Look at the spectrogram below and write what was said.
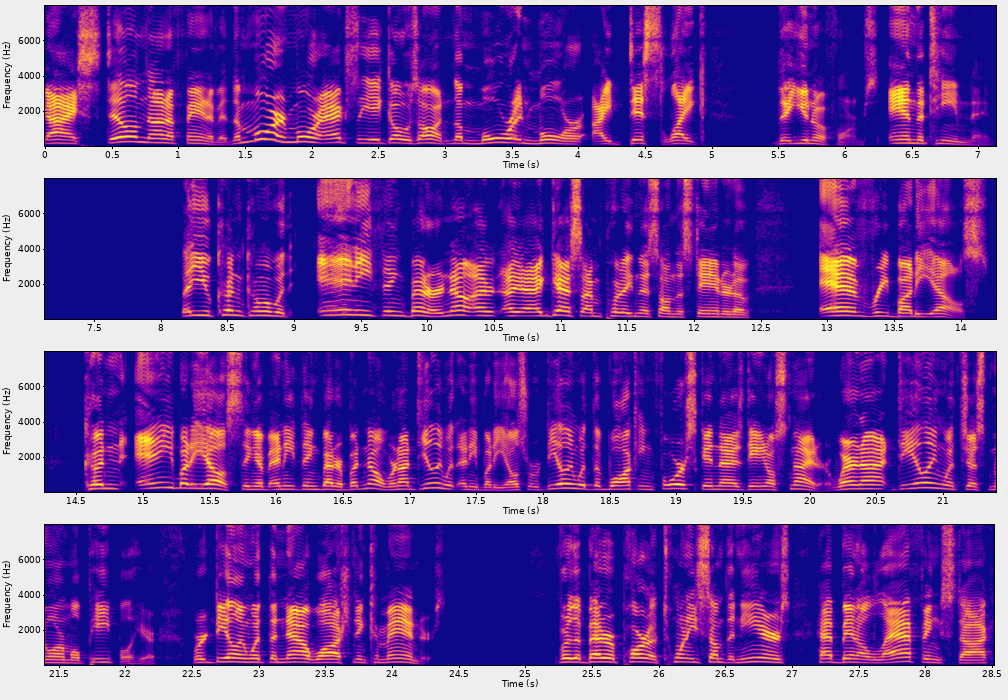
I still am not a fan of it. The more and more actually it goes on, the more and more I dislike the uniforms and the team name that you couldn't come up with anything better. Now, I, I guess I'm putting this on the standard of everybody else. Couldn't anybody else think of anything better? But no, we're not dealing with anybody else. We're dealing with the walking foreskin that is Daniel Snyder. We're not dealing with just normal people here. We're dealing with the now Washington Commanders. For the better part of 20 something years, have been a laughing stock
